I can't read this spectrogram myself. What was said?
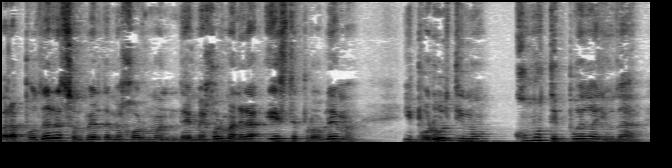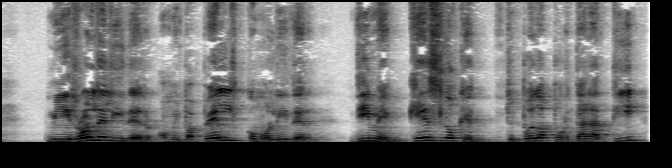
para poder resolver de mejor, de mejor manera este problema? Y por último, ¿cómo te puedo ayudar? Mi rol de líder o mi papel como líder, dime, ¿qué es lo que te puedo aportar a ti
